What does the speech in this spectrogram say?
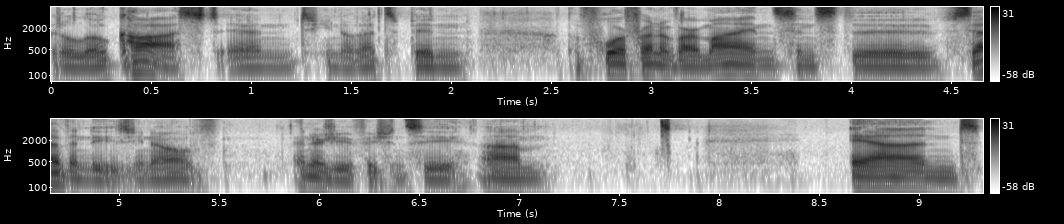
at a low cost. And, you know, that's been the forefront of our minds since the 70s, you know, of energy efficiency. Um, and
